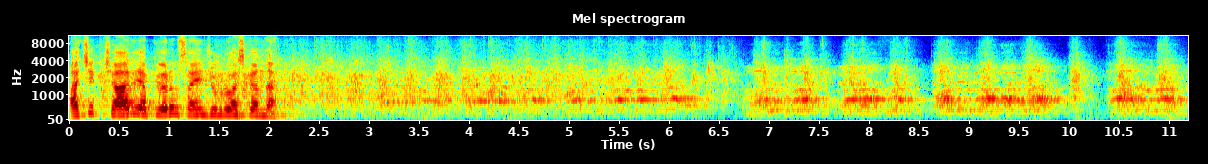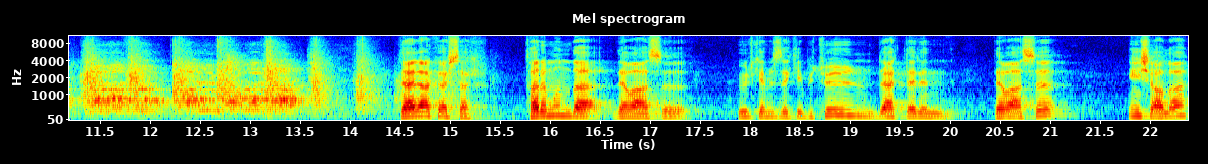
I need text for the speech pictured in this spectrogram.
açık çağrı yapıyorum Sayın Cumhurbaşkanı'na. Değerli arkadaşlar, tarımın da devası, ülkemizdeki bütün dertlerin devası inşallah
